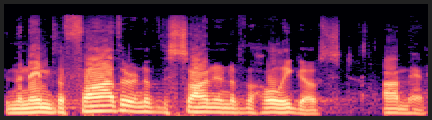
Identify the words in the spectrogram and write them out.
In the name of the Father, and of the Son, and of the Holy Ghost. Amen.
